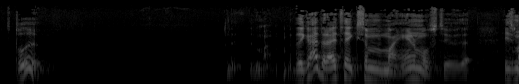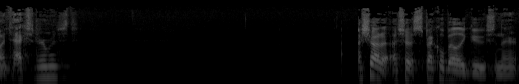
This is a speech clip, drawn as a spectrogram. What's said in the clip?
it's blue. The, guy that I take some of my animals to, that he's my taxidermist. I shot a, I shot a speckled belly goose, and they're,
